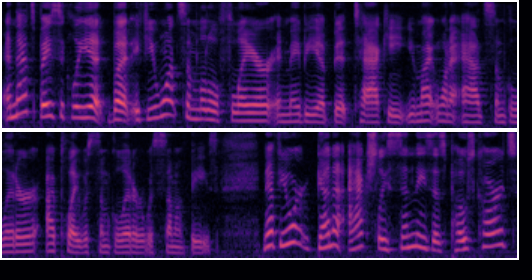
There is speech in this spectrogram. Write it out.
And that's basically it. But if you want some little flair and maybe a bit tacky, you might want to add some glitter. I play with some glitter with some of these. Now, if you were going to actually send these as postcards,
